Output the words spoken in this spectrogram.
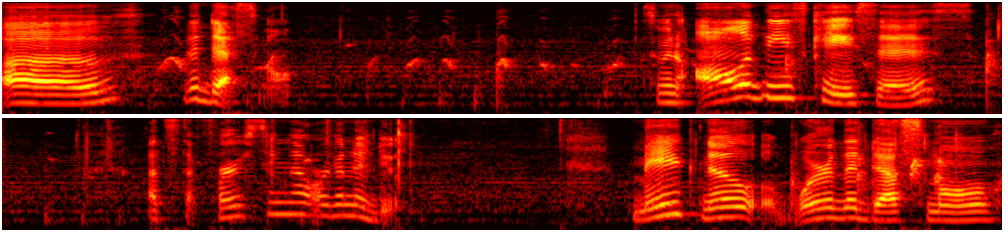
of the decimal. So in all of these cases, that's the first thing that we're going to do. Make note of where the decimal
